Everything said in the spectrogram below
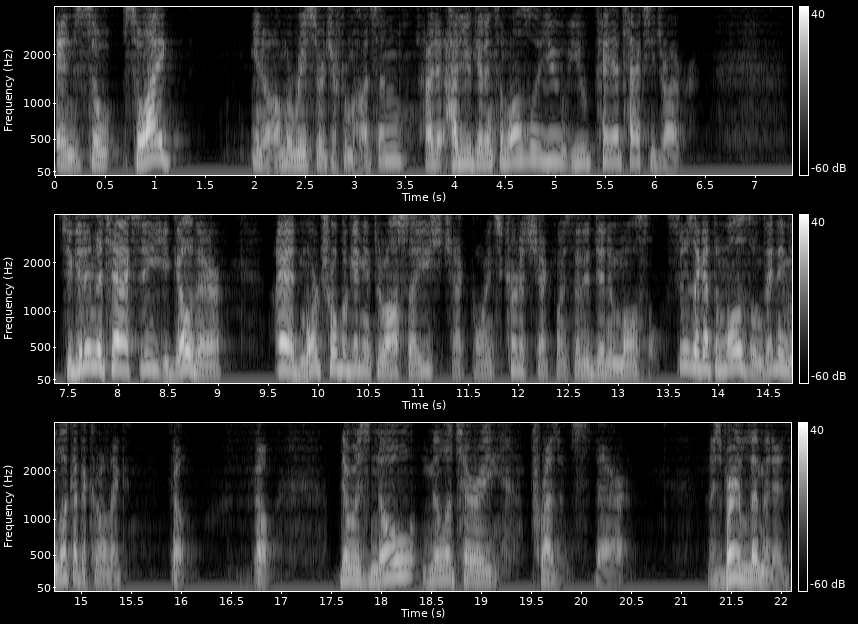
and so, so I, you know, I'm a researcher from Hudson. How do, how do you get into Mosul? You, you pay a taxi driver. So you get in a taxi, you go there. I had more trouble getting through Asaish checkpoints, Kurdish checkpoints than I did in Mosul. As soon as I got to Mosul, they didn't even look at the car like, go, go. There was no military presence there. It was very limited.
